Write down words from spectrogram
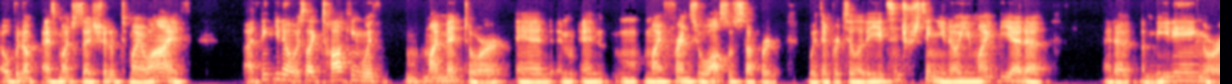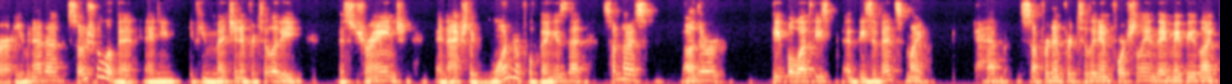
open up as much as I should have to my wife. I think you know it was like talking with my mentor and and my friends who also suffered with infertility. It's interesting, you know, you might be at a at a, a meeting or even at a social event, and you if you mention infertility, the strange and actually wonderful thing is that sometimes other people at these at these events might have suffered infertility, unfortunately, and they may be like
